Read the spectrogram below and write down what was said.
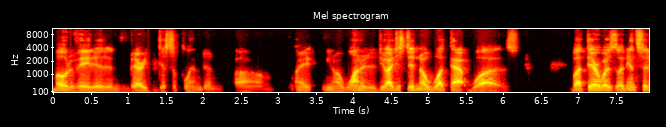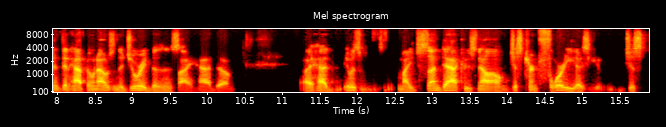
motivated and very disciplined, and um, I you know wanted to do. I just didn't know what that was. But there was an incident that happened when I was in the jewelry business. I had um, I had it was my son Dak, who's now just turned 40 as you just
